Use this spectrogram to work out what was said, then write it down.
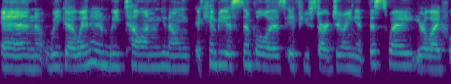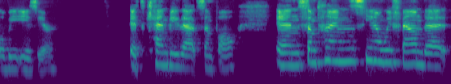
And we go in and we tell them, you know, it can be as simple as if you start doing it this way, your life will be easier. It can be that simple and sometimes, you know, we found that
